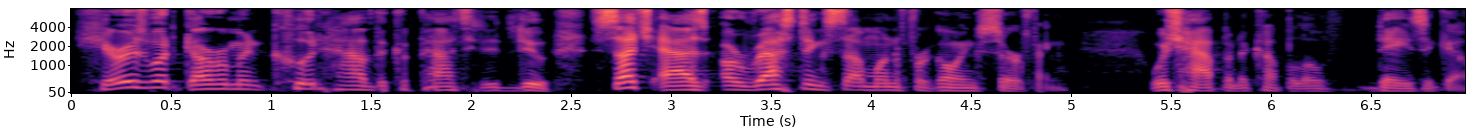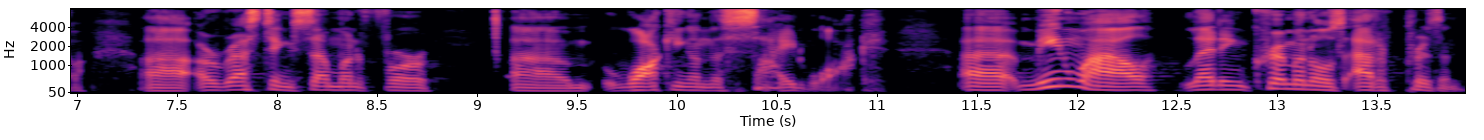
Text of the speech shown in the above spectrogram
here's what government could have the capacity to do, such as arresting someone for going surfing, which happened a couple of days ago, uh, arresting someone for um, walking on the sidewalk. Uh, meanwhile, letting criminals out of prison,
